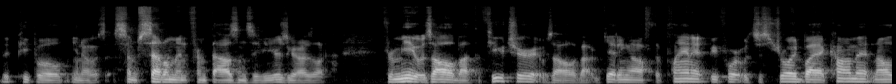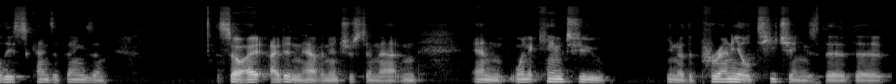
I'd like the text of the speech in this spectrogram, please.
that people you know some settlement from thousands of years ago I was like for me, it was all about the future. It was all about getting off the planet before it was destroyed by a comet and all these kinds of things. And so I, I didn't have an interest in that. And and when it came to, you know, the perennial teachings, the the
